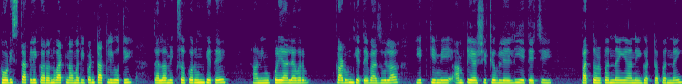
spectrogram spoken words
थोडीच टाकली कारण वाटणामध्ये पण टाकली होती. त्याला मिक्स करून घेते आणि उकळी आल्यावर काढून घेते बाजूला. इतकी मी आमटी अशी ठेवलेली आहे त्याची. पातळ पण नाही आणि घट्ट पण नाही.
